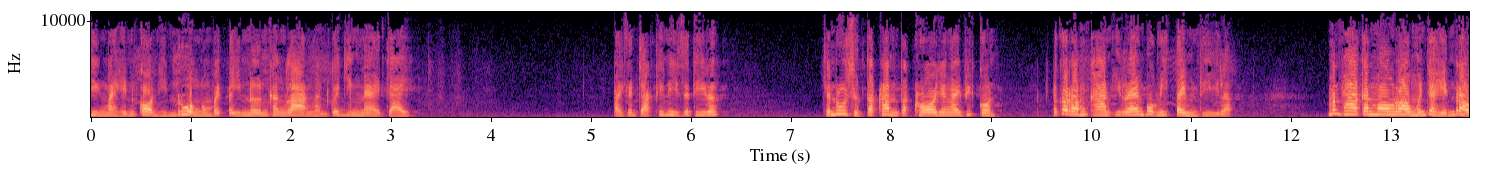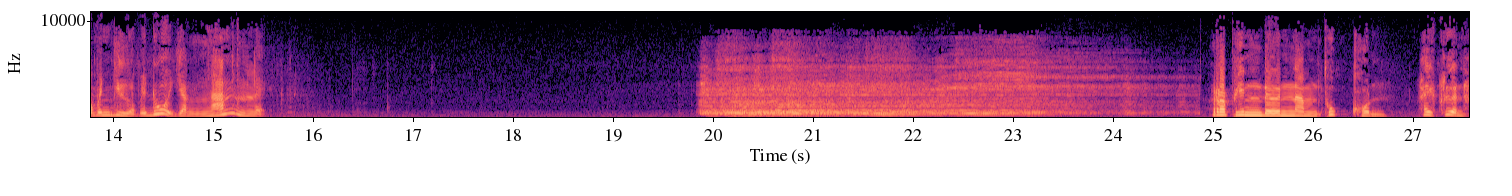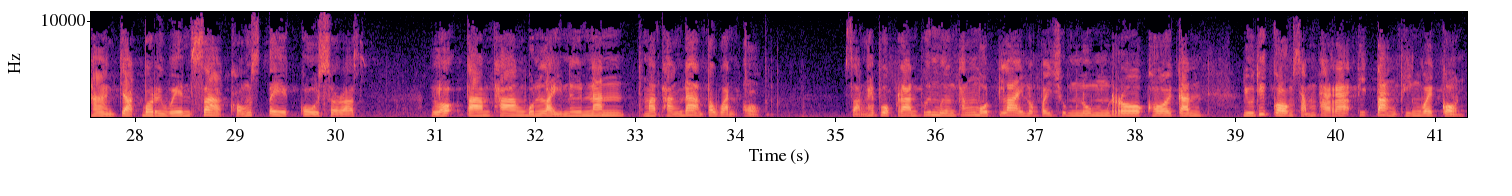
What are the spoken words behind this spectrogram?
ยิ่งมาเห็นก้อนหินร่วงลงไปตีเนินข้างล่างนั่นก็ยิ่งแน่ใจ ไปกันจากที่นี่สักทีเลยฉันรู้สึกตะครั่นตะครอยังไงพี่กลแล้วก็รำคาญอีแรงพวกนี้เต็มทีแล้ว มันพากันมองเราเหมือนจะเห็นเราเป็นเหยื่อไปด้วยอย่างนั้นแหละ ระพินเดินนำทุกคนให้เคลื่อนห่างจากบริเวณซากของสเตโกซรัส เลาะตามทางบนไหลเนินนั้นมาทางด้านตะวันออก สั่งให้พวกพรานพื้นเมืองทั้งหมดไล่ลงไปชุมนุมรอคอยกัน อยู่ที่กองสัมภาระที่ตั้งทิ้งไว้ก่อน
